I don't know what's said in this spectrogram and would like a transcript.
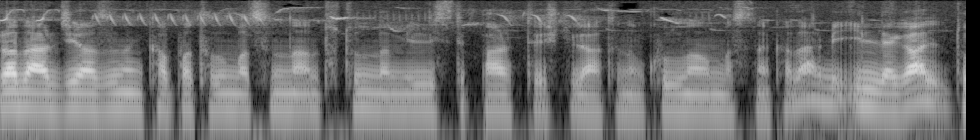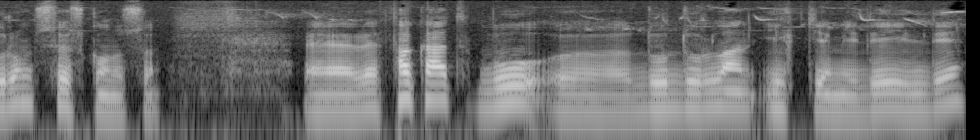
Radar cihazının kapatılmasından tutun da Milli İstihbarat Teşkilatı'nın kullanılmasına kadar bir illegal durum söz konusu. E, ve fakat bu e, durdurulan ilk gemi değildi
